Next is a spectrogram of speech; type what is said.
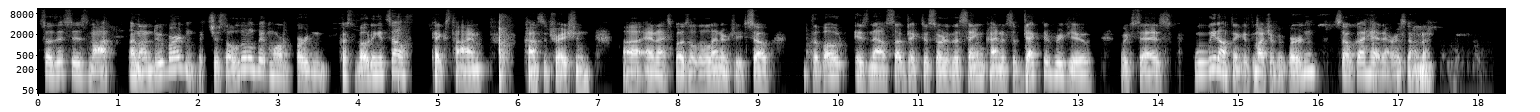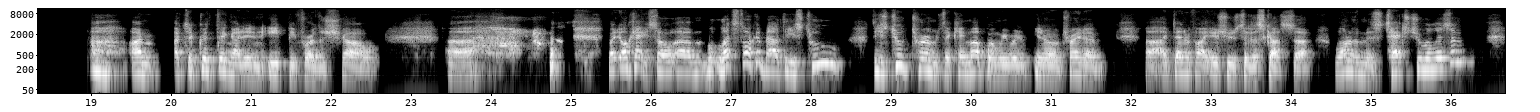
So this is not an undue burden. It's just a little bit more burden because voting itself takes time, concentration, uh, and I suppose a little energy. So the vote is now subject to sort of the same kind of subjective review, which says, we don't think it's much of a burden. So go ahead, Arizona. Uh, I'm, it's a good thing I didn't eat before the show. Uh, but okay, so um, let's talk about these two these two terms that came up when we were, you know, trying to uh, identify issues to discuss. Uh, one of them is textualism,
